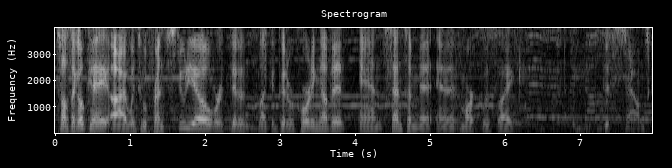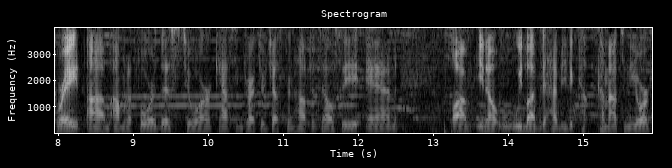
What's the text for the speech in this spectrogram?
so I was like, okay. Uh, I went to a friend's studio, where did a, like a good recording of it, and sent him it. And it, Marc was like, "This sounds great. Um, I'm going to forward this to our casting director, Justin Huff at Telsey, and um, you know, we'd love to have you to co- come out to New York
